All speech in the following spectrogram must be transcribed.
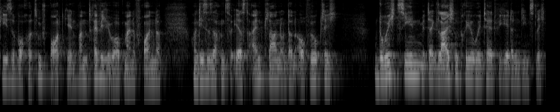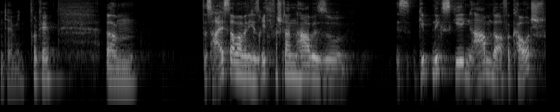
diese Woche zum Sport gehen, wann treffe ich überhaupt meine Freunde und diese Sachen zuerst einplanen und dann auch wirklich durchziehen mit der gleichen Priorität wie jeden dienstlichen Termin. Okay. Ähm, das heißt aber, wenn ich es richtig verstanden habe, so es gibt nichts gegen Abende auf der Couch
